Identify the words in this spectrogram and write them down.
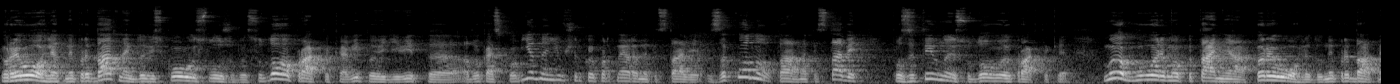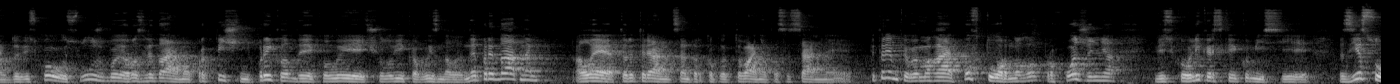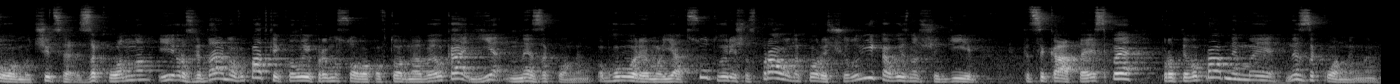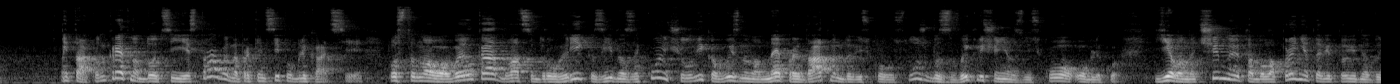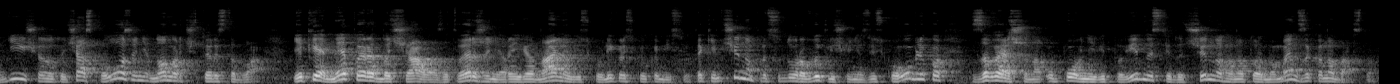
Переогляд непридатних до військової служби. Судова практика відповіді від е, адвокатського об'єднання Ювченко і партнери на підставі закону та на підставі позитивної судової практики. Ми обговорюємо питання переогляду непридатних до військової служби, розглядаємо практичні приклади, коли чоловіка визнали непридатним. Але територіальний центр комплектування та соціальної підтримки вимагає повторного проходження військово-лікарської комісії. З'ясовуємо, чи це законно, і розглядаємо випадки, коли примусова повторна ВЛК є незаконним. Обговорюємо, як суд вирішив справу на користь чоловіка, визнавши дії ТЦК та СП противоправними незаконними. І так, конкретно до цієї справи наприкінці публікації постанова ВЛК 22 рік, згідно з якою чоловіка визнано непридатним до військової служби з виключенням з військового обліку. Є вона чинною та була прийнята відповідно до діючого на той час положення номер 402, яке не передбачало затвердження регіональної військово-лікарської комісії. Таким чином, процедура виключення з військового обліку завершена у повній відповідності до чинного на той момент законодавства.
